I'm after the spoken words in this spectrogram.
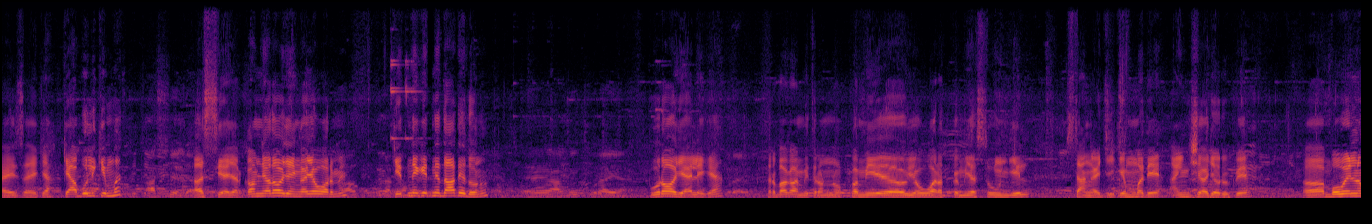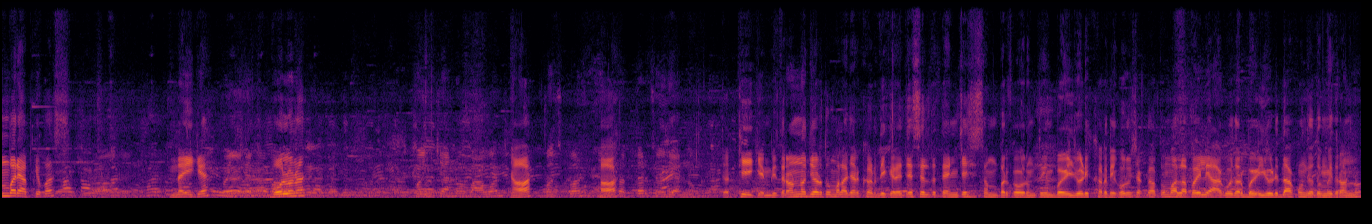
ऐसा है क्या? क्या बोली कीमत? अस्सी हज़ार. कम ज़्यादा हो जाएगा या और में? कितने कितने दाते दोनों? पुरा हो जायला क्या तर बघा मित्रांनो कमी व्यवहारात कमी जास्त होऊन जाईल. सांगायची किंमत आहे ऐंशी हजार रुपये. मोबाईल नंबर है आपके पास? नहीं क्या? बोलो ना. हाँ? हाँ. तर ठीक आहे. मित्रांनो जर तुम्हाला जर खरेदी करायची असेल तर त्यांच्याशी संपर्क करून तुम्ही बैलजोडी खरेदी करू शकता. तुम्हाला पहिले अगोदर बैलजोडी दाखवून देतो मित्रांनो.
